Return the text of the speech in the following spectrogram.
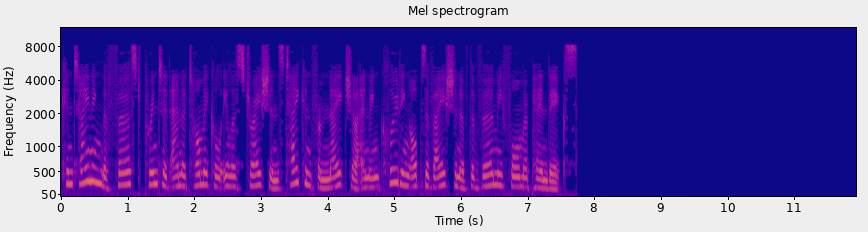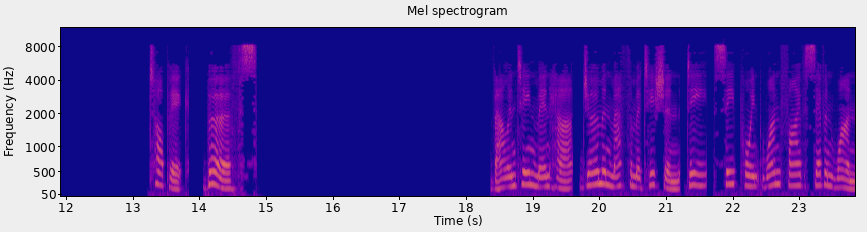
containing the first printed anatomical illustrations taken from nature and including observation of the vermiform appendix. Births Valentin Menher, German mathematician d. c.1571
